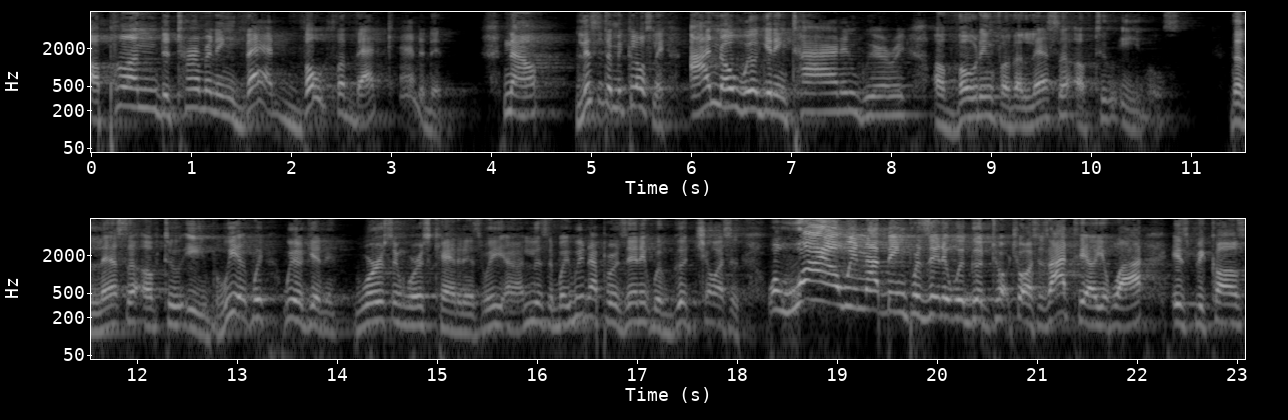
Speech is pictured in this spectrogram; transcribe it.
Upon determining that, vote for that candidate. Now, listen to me closely. I know we're getting tired and weary of voting for the lesser of two evils. The lesser of two evils. We are, we, we are getting worse and worse candidates. We uh, listen, but we're not presented with good choices. Well, why are we not being presented with good to- choices? I tell you why. It's because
